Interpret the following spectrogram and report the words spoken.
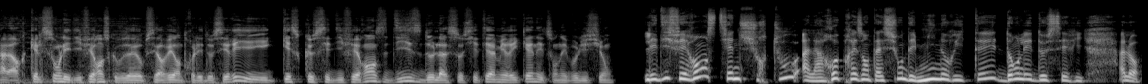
Alors, quelles sont les différences que vous avez observées entre les deux séries et qu'est-ce que ces différences disent de la société américaine et de son évolution? Les différences tiennent surtout à la représentation des minorités dans les deux séries. Alors,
